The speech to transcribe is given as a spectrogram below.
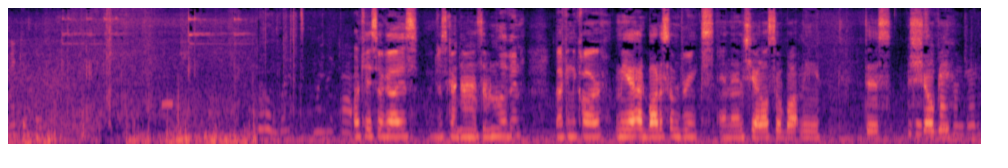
Naked. Oh, what? Why like that? Okay, so guys, we just got done at 7-Eleven. Back in the car. Mia had bought us some drinks, and then she had also bought me this Shelby 500.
